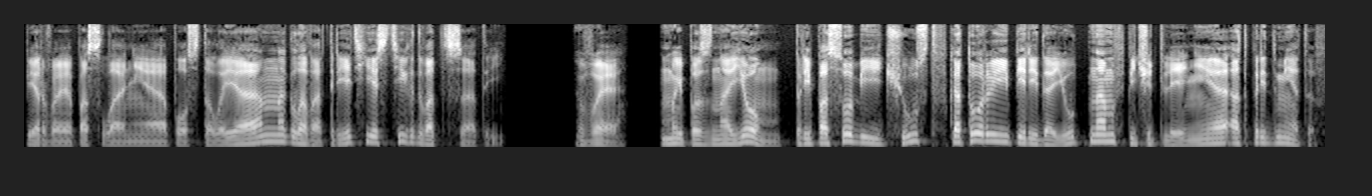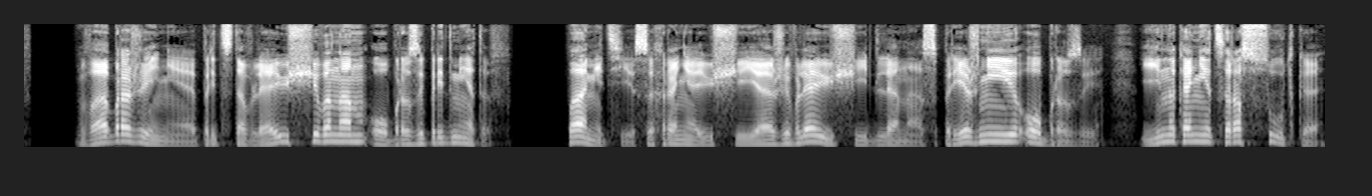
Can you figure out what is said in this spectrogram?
Первое послание апостола Иоанна, глава 3, стих 20. В. Мы познаем при пособии чувств, которые передают нам впечатления от предметов. Воображение, представляющего нам образы предметов. Памяти, сохраняющие и оживляющие для нас прежние образы. И, наконец, рассудка,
